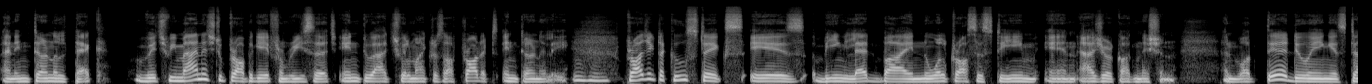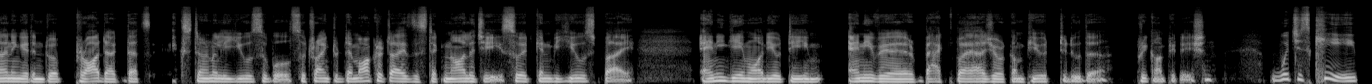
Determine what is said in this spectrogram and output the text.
an internal tech, which we managed to propagate from research into actual Microsoft products internally. Mm-hmm. Project Acoustics is being led by Noel Cross's team in Azure Cognition. And what they're doing is turning it into a product that's externally usable. So, trying to democratize this technology so it can be used by any game audio team anywhere backed by Azure Compute to do the pre-computation. Which is key,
